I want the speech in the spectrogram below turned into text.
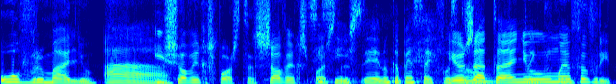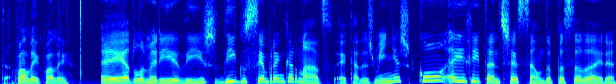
ou vermelho? Ah, E chovem respostas. chovem Sim, respostas. sim, isto é, nunca pensei que fosse Eu tão- já tenho uma favorita. Qual é? Qual é? A Edla Maria diz: digo sempre encarnado, é cá das minhas, com a irritante exceção da passadeira,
